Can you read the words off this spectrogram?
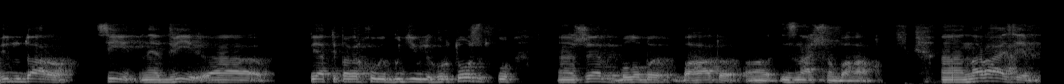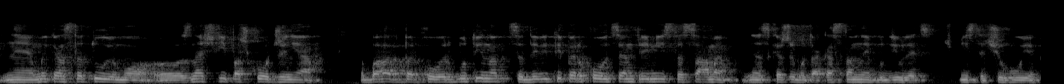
від удару ці е, дві е, п'ятиповерхові будівлі гуртожитку, е, жертв було б багато і значно багато. Наразі ми констатуємо значні пошкодження багатоповерховий будинок. Це дев'ятиповерховий в центрі міста, саме, е, скажімо так, основне будівля міста Чугує. Е,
